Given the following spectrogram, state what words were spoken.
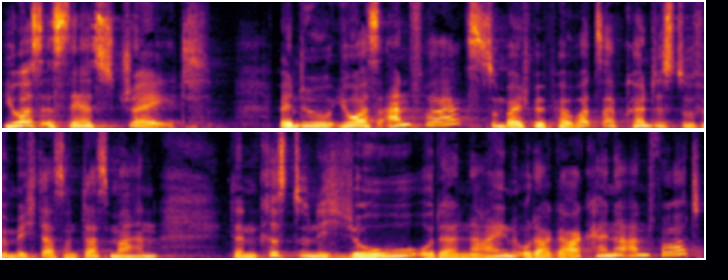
Joas ist sehr straight. Wenn du Joas anfragst, zum Beispiel per WhatsApp, könntest du für mich das und das machen, dann kriegst du nicht Jo oder Nein oder gar keine Antwort.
